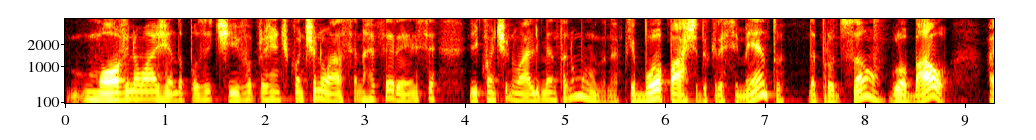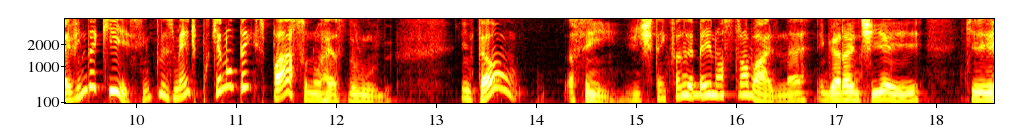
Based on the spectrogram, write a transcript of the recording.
move numa agenda positiva para a gente continuar sendo referência e continuar alimentando o mundo, né? Porque boa parte do crescimento da produção global vai vir daqui, simplesmente porque não tem espaço no resto do mundo. Então, assim, a gente tem que fazer bem nosso trabalho, né? E garantir aí que,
